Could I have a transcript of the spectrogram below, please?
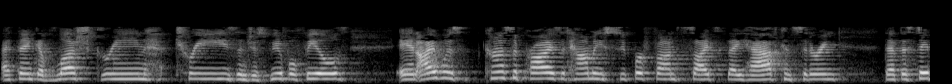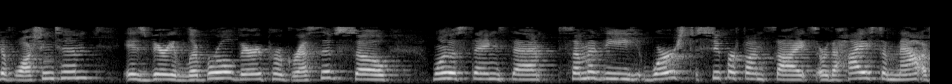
I think of lush green trees and just beautiful fields. And I was kind of surprised at how many Superfund sites they have considering that the state of Washington is very liberal, very progressive. So one of those things that some of the worst Superfund sites or the highest amount of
